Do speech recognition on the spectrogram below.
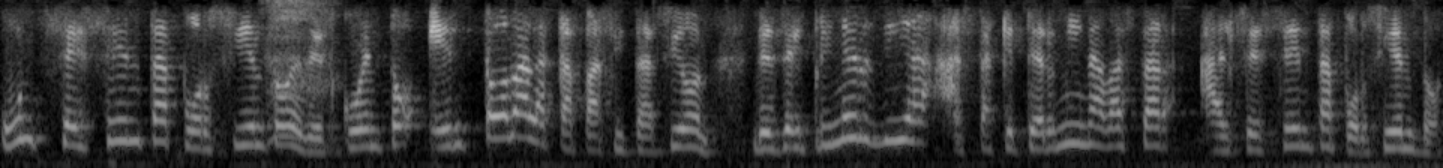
un 60% de descuento en toda la capacitación. Desde el primer día hasta que termina va a estar al 60%.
